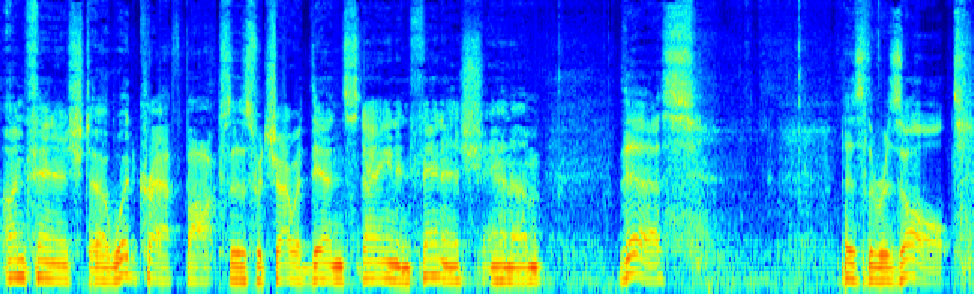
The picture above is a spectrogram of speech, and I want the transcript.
unfinished uh, woodcraft boxes, which I would then stain and finish. And um, this is the result.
